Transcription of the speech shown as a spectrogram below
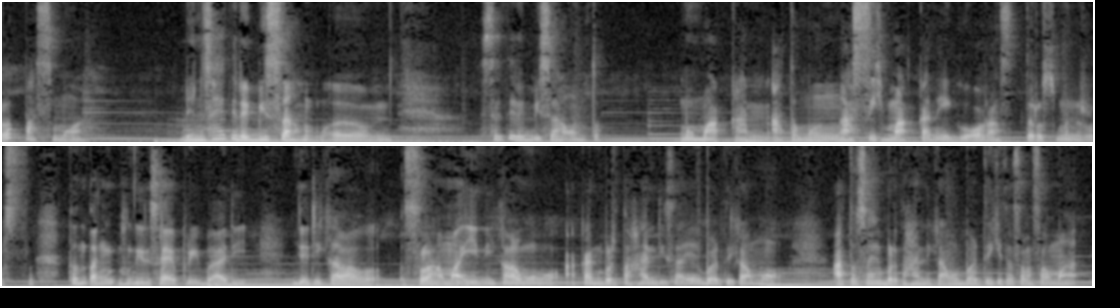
lepas semua. Dan saya tidak bisa um, saya tidak bisa untuk memakan atau mengasih makan ego orang terus menerus tentang diri saya pribadi. Jadi kalau selama ini kamu akan bertahan di saya berarti kamu atau saya bertahan di kamu berarti kita sama-sama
